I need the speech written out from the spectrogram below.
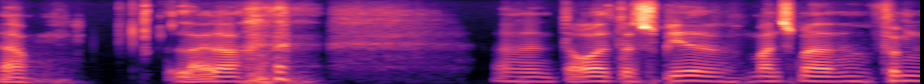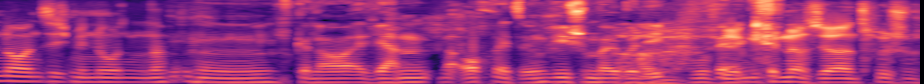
ja, leider äh, dauert das Spiel manchmal 95 Minuten. Ne? Mhm, genau, wir haben auch jetzt irgendwie schon mal überlegt, wo wir. Wir kennen das ja inzwischen.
